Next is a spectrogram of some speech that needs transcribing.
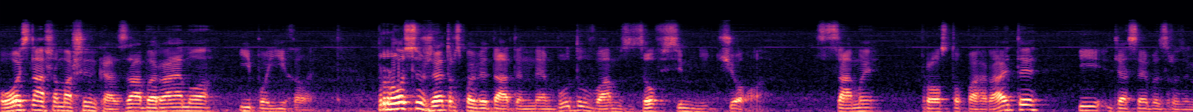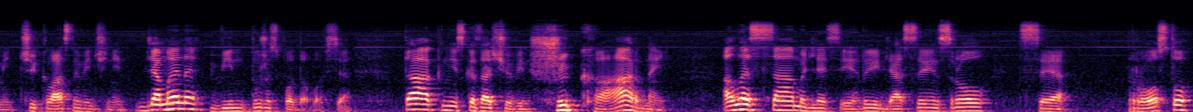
Ось наша машинка. Забираємо і поїхали. Про сюжет розповідати не буду вам зовсім нічого. Саме просто пограйте і для себе зрозуміть, чи класний він чи ні. Для мене він дуже сподобався. Так, не сказати, що він шикарний. Але саме для цієї гри, для Saints Row, це просто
